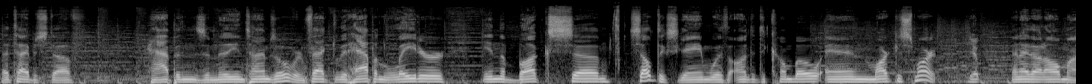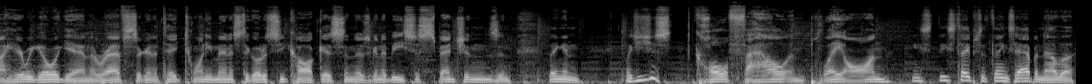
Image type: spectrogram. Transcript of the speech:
that type of stuff happens a million times over. In fact, it happened later in the Bucks um Celtics game with Antetokounmpo and Marcus Smart. Yep. And I thought, oh my, here we go again. The refs are going to take 20 minutes to go to Secaucus, and there's going to be suspensions and thing. And would you just call a foul and play on? These these types of things happen. Now the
